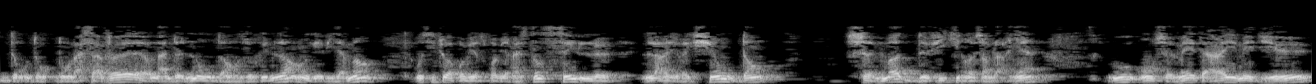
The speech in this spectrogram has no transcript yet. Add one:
dont, la saveur n'a de nom dans aucune langue, évidemment, aussitôt à ce premier instant, c'est la résurrection dans ce mode de vie qui ne ressemble à rien, où on se met à aimer Dieu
